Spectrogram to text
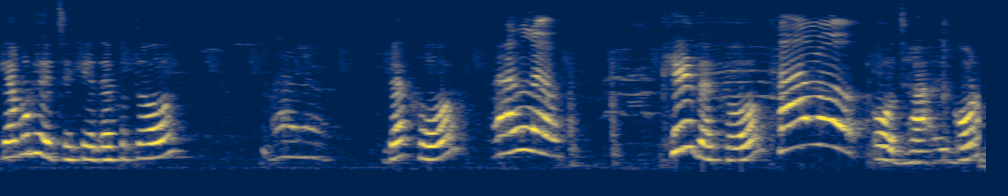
কেমন হয়েছে খেয়ে দেখো তো? দেখো। খেয়ে দেখো। ও গরম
